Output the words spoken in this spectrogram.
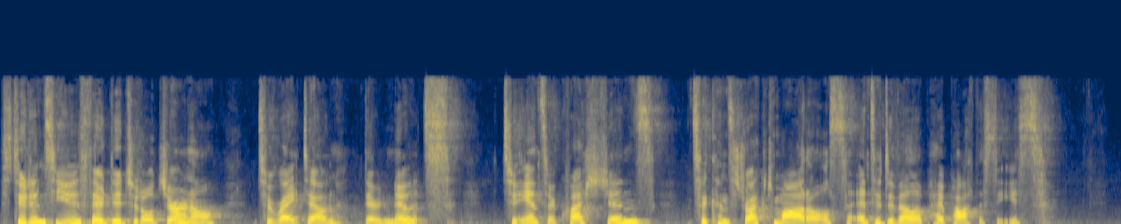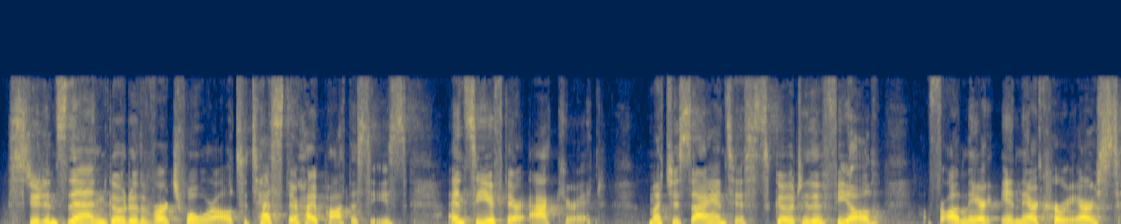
Students use their digital journal to write down their notes, to answer questions, to construct models, and to develop hypotheses. Students then go to the virtual world to test their hypotheses and see if they're accurate, much as scientists go to the field their, in their careers.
